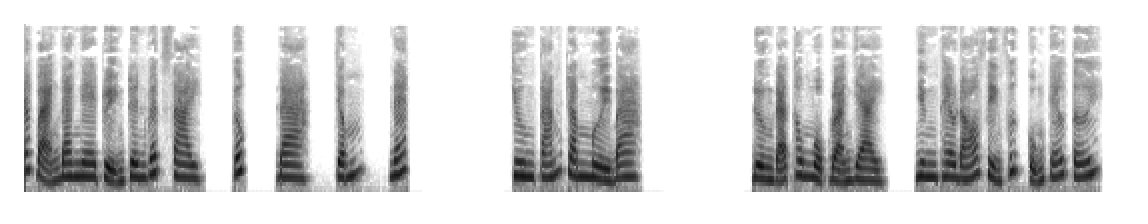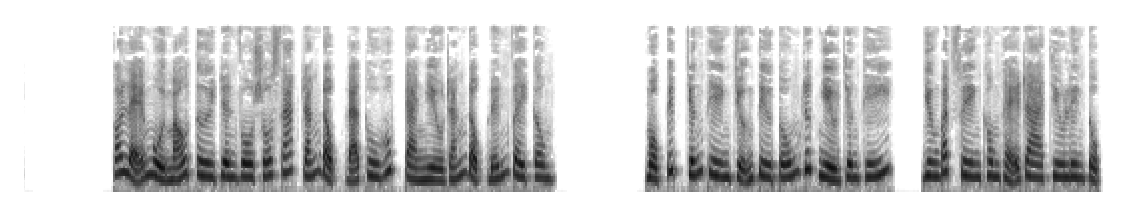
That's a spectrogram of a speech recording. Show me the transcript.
Các bạn đang nghe truyện trên website gốc.da.net Chương 813 Đường đã thông một đoạn dài, nhưng theo đó phiền phức cũng kéo tới. Có lẽ mùi máu tươi trên vô số xác rắn độc đã thu hút càng nhiều rắn độc đến vây công. Một kích chấn thiên trưởng tiêu tốn rất nhiều chân khí, Dương Bách Xuyên không thể ra chiêu liên tục.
